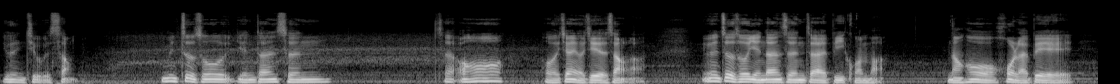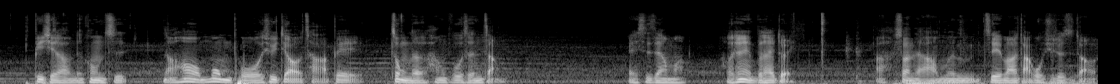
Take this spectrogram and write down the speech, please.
有点接不上，因为这时候严丹生在哦哦，这样有接得上了，因为这时候严丹生在闭关嘛，然后后来被。辟邪老人的控制，然后孟婆去调查，被中了韩福生长。哎，是这样吗？好像也不太对。啊，算了啊，我们直接把它打过去就知道了。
